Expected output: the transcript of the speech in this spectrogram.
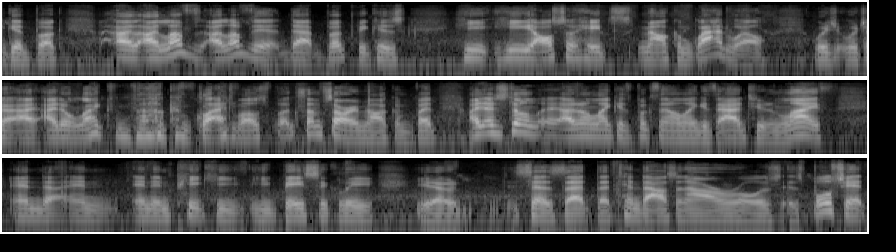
good book i, love i love that book because he he also hates malcolm gladwell which which I, I don't like Malcolm Gladwell's books. I'm sorry, Malcolm, but I just don't I don't like his books. And I don't like his attitude in life. And uh, and and in Peak, he he basically you know says that the 10,000 hour rule is, is bullshit.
